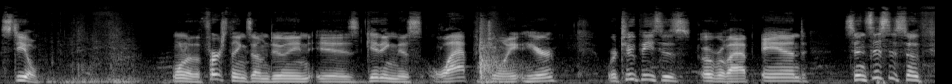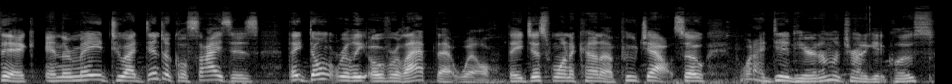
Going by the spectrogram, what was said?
steel. One of the first things I'm doing is getting this lap joint here where two pieces overlap and since this is so thick and they're made to identical sizes, they don't really overlap that well. They just want to kind of pooch out. So what I did here, and I'm going to try to get close.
